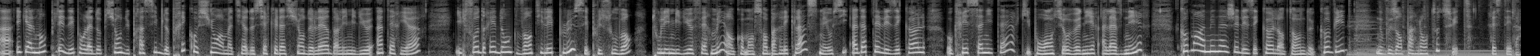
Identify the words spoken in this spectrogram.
a également plaidé pour l'adoption du principe de précaution en matière de circulation de l'air dans les milieux intérieurs. Il faudrait donc ventiler plus et plus souvent tous les milieux fermés en commençant par les classes, mais aussi adapter les écoles aux crises sanitaires qui pourront survenir à l'avenir. Comment aménager les écoles en temps de Covid? Nous vous en parlons tout de suite. Restez là.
